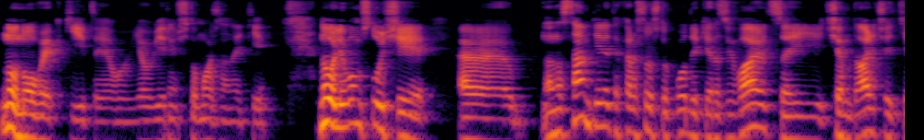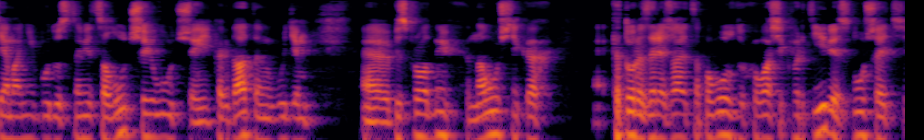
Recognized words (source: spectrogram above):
ну, новые какие-то, я, я уверен, что можно найти. Но в любом случае, э, на самом деле это хорошо, что кодеки развиваются, и чем дальше, тем они будут становиться лучше и лучше. И когда-то мы будем э, в беспроводных наушниках, которые заряжаются по воздуху в вашей квартире, слушать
